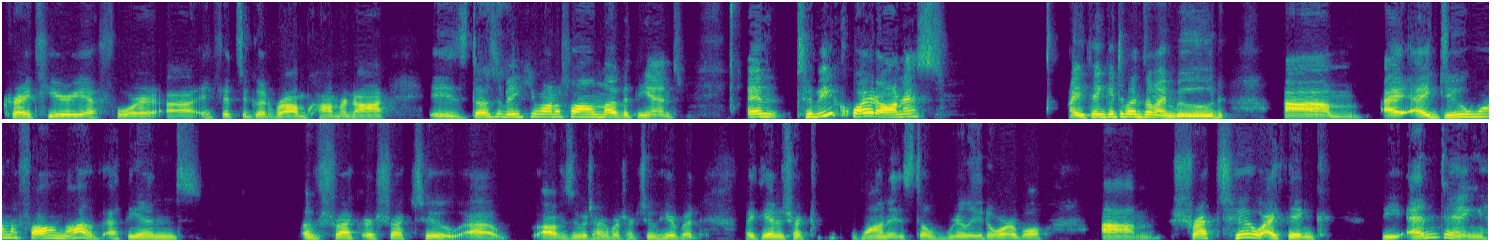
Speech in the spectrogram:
criteria for uh, if it's a good rom com or not is does it make you want to fall in love at the end? And to be quite honest, I think it depends on my mood. Um, I, I do want to fall in love at the end of Shrek or Shrek 2. Uh, obviously, we're talking about Shrek 2 here, but like the end of Shrek 1 is still really adorable. Um, Shrek 2, I think the ending,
